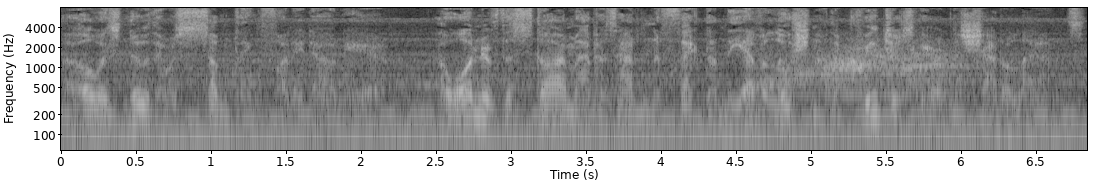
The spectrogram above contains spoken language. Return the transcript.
I always knew there was something funny down here. I wonder if the star map has had an effect on the evolution of the creatures here in the Shadowlands.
